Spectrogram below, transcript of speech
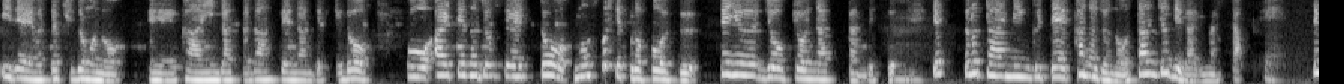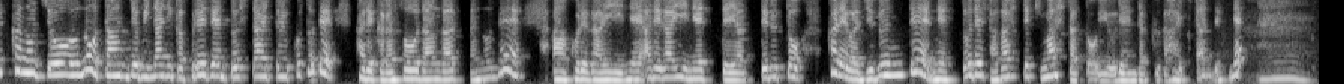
以前私どもの、えー会員だった男性なんですけど、こう、相手の女性ともう少しでプロポーズっていう状況になったんです。で、そのタイミングで彼女のお誕生日がありました。えで、彼女のお誕生日何かプレゼントしたいということで、彼から相談があったので、あ、これがいいね、あれがいいねってやってると、彼は自分でネットで探してきましたという連絡が入ったんですね。うん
